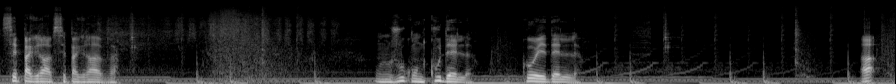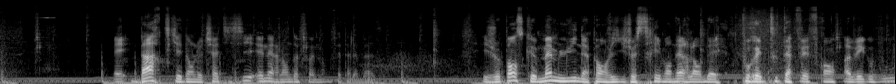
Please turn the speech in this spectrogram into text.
C'est pas grave, c'est pas grave. On joue contre Koudel. Coedel. Ah Mais Bart, qui est dans le chat ici, est néerlandophone, en fait, à la base. Et je pense que même lui n'a pas envie que je stream en néerlandais, pour être tout à fait franc avec vous.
